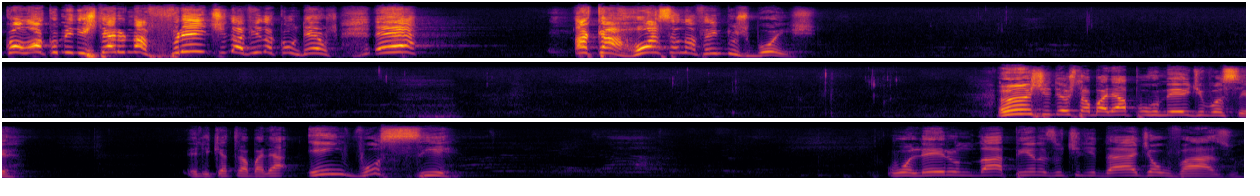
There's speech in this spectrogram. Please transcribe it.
coloca o ministério na frente da vida com Deus, é a carroça na frente dos bois. Antes de Deus trabalhar por meio de você, Ele quer trabalhar em você. O oleiro não dá apenas utilidade ao vaso,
